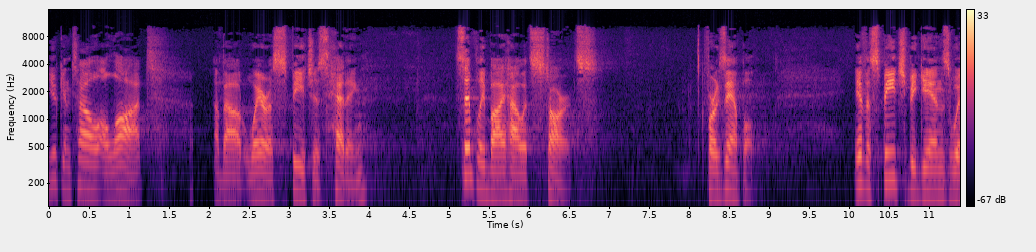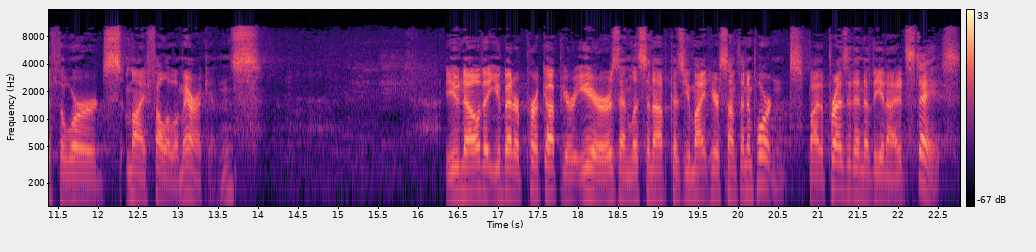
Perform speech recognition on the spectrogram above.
You can tell a lot about where a speech is heading simply by how it starts. For example, if a speech begins with the words, my fellow Americans, you know that you better perk up your ears and listen up because you might hear something important by the President of the United States.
